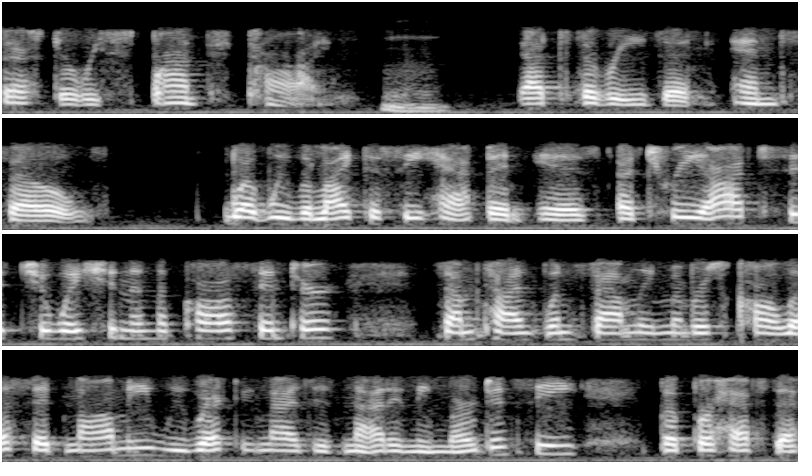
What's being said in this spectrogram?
faster response time. Mm-hmm. That's the reason. And so, what we would like to see happen is a triage situation in the call center. Sometimes, when family members call us at NAMI, we recognize it's not an emergency, but perhaps that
